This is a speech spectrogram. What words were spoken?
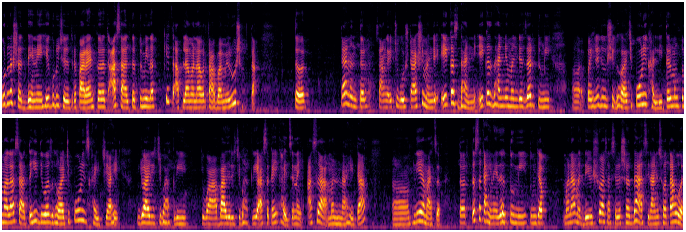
पूर्ण श्रद्धेने हे गुरुचरित्र पारायण करत असाल तर तुम्ही नक्कीच आपल्या मनावर ताबा मिळवू शकता. तर त्यानंतर सांगायची गोष्ट अशी म्हणजे एकच धान्य. एकच धान्य म्हणजे जर तुम्ही पहिल्या दिवशी गव्हाची पोळी खाल्ली तर मग तुम्हाला सातही दिवस गव्हाची पोळीच खायची आहे. ज्वारीची भाकरी किंवा बाजरीची भाकरी असं काही खायचं नाही असं म्हणणं आहे त्या नियमाचं. तर तसं काही नाही. जर तुम्ही तुमच्या मनामध्ये विश्वास असेल श्रद्धा असेल आणि स्वतःवर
